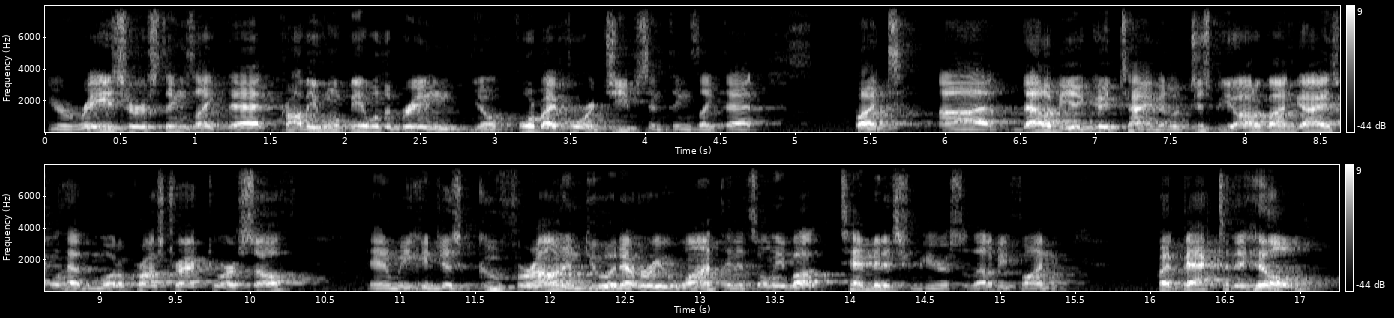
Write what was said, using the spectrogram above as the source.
your razors, things like that. Probably won't be able to bring you know four by four jeeps and things like that. But uh, that'll be a good time. It'll just be Autobahn guys. We'll have the motocross track to ourselves, and we can just goof around and do whatever we want. And it's only about ten minutes from here, so that'll be fun. But back to the hill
